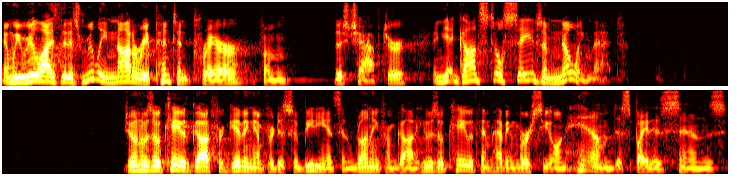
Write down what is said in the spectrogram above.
And we realize that it's really not a repentant prayer from this chapter. And yet God still saves him knowing that. Jonah was okay with God forgiving him for disobedience and running from God. He was okay with him having mercy on him despite his sins.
